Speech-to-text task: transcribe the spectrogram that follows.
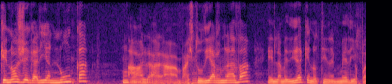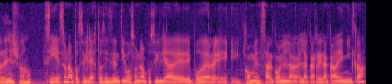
que no llegarían nunca a, a estudiar nada en la medida que no tienen medios para ello, ¿no? Sí, es una posibilidad, estos incentivos son una posibilidad de, poder eh, eh, comenzar con la, carrera académica,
